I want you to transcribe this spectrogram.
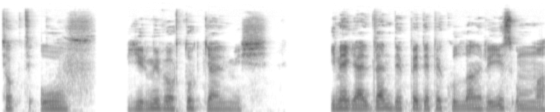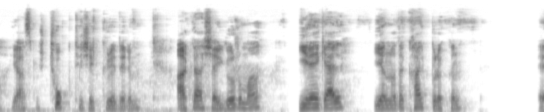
Çok Uf. 20 Warthog gelmiş. Yine gelden depe depe kullan reis umma yazmış. Çok teşekkür ederim. Arkadaşlar yoruma yine gel yanına da kalp bırakın. Ee,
